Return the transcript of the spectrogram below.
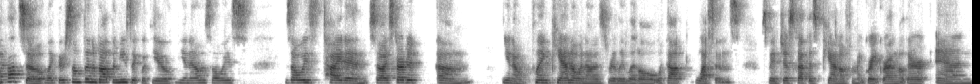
I thought so. Like there's something about the music with you, you know, it's always it's always tied in. So I started um, you know, playing piano when I was really little without lessons. So I just got this piano from my great grandmother and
